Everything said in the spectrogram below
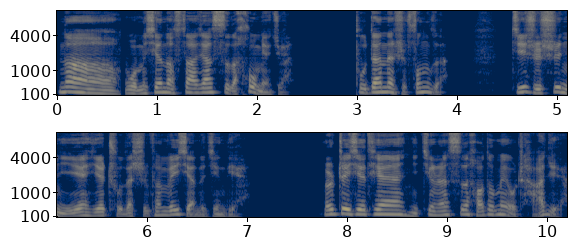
那我们先到萨迦寺的后面去，不单单是疯子。”即使是你也处在十分危险的境地，而这些天你竟然丝毫都没有察觉，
